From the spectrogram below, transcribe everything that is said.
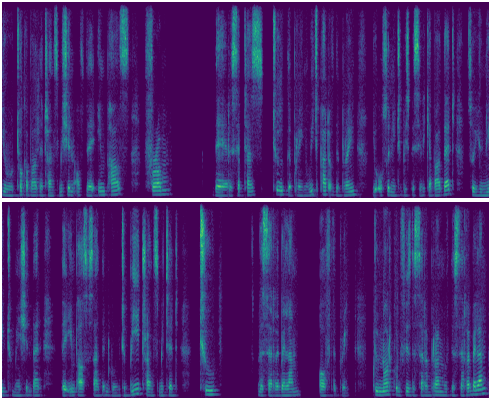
You would talk about the transmission of the impulse from the receptors to the brain. Which part of the brain? You also need to be specific about that. So you need to mention that the impulses are then going to be transmitted to the cerebellum of the brain. Do not confuse the cerebrum with the cerebellum.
